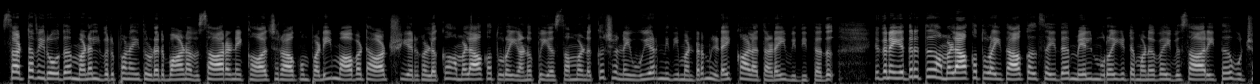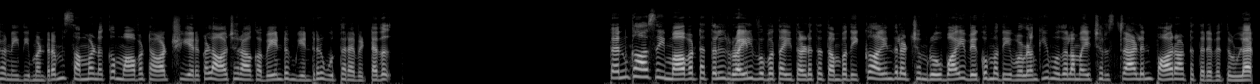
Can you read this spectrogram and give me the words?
சட்டவிரோத மணல் விற்பனை தொடர்பான விசாரணைக்கு ஆஜராகும்படி மாவட்ட ஆட்சியர்களுக்கு அமலாக்கத்துறை அனுப்பிய சம்மனுக்கு சென்னை உயர்நீதிமன்றம் இடைக்கால தடை விதித்தது. இதனை எதிர்த்து அமலாக்கத்துறை தாக்கல் செய்த மேல்முறையீட்டு மனுவை விசாரித்த உச்சநீதிமன்றம் சம்மனுக்கு மாவட்ட ஆட்சியர்கள் ஆஜராக வேண்டும் என்று உத்தரவிட்டது. தென்காசி மாவட்டத்தில் ரயில் விபத்தை தடுத்த தம்பதிக்கு ஐந்து லட்சம் ரூபாய் வெகுமதி வழங்கி முதலமைச்சர் ஸ்டாலின் பாராட்டு தெரிவித்துள்ளார்.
